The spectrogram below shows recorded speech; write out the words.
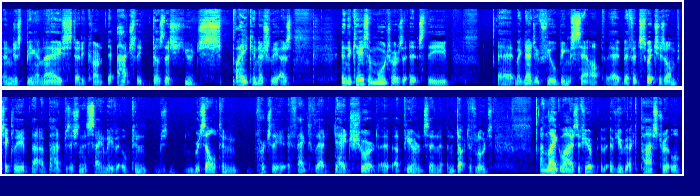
and just being a nice steady current, it actually does this huge spike initially as in the case of motors it's the uh, magnetic field being set up, uh, if it switches on, particularly at a bad position, the sine wave, it can result in virtually effectively a dead short uh, appearance in inductive loads. And likewise, if you're if you've got a capacitor, it'll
